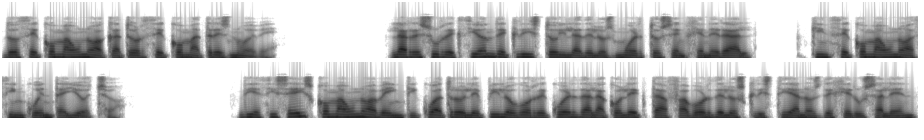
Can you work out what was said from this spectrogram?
12,1 a 14,39. La resurrección de Cristo y la de los muertos en general, 15,1 a 58. 16,1 a 24 El epílogo recuerda la colecta a favor de los cristianos de Jerusalén,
